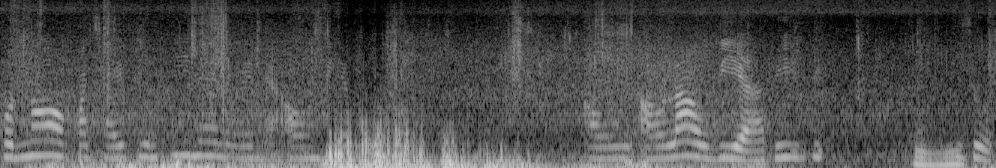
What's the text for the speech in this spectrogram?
คนนอกมาใช้พื้นที่แน่เลยเนี่ย เอาเบียร์เอาเอาเหล้าเบียร์ที่พี่สุด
